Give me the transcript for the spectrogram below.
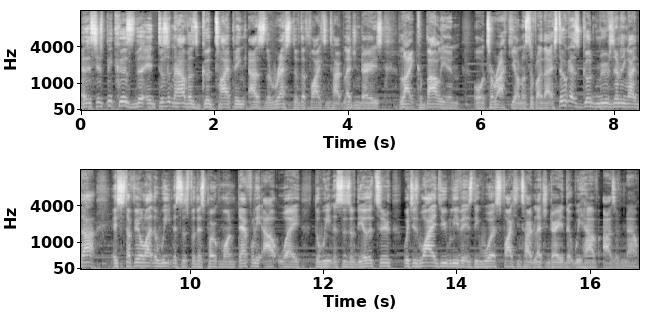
and it's just because the, it doesn't have as good typing as the rest of the Fighting type legendaries, like Cobalion or Terrakion or stuff like that. It still gets good moves and everything like that, it's just I feel like the weaknesses for this Pokemon definitely outweigh the weaknesses of the other two, which is why I do believe it is the worst Fighting type legendary that we have as of now.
